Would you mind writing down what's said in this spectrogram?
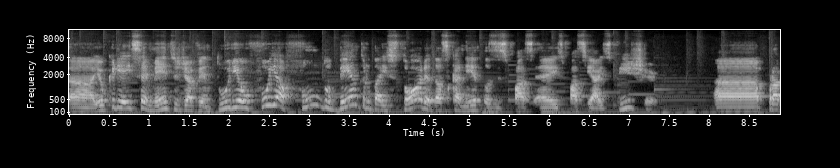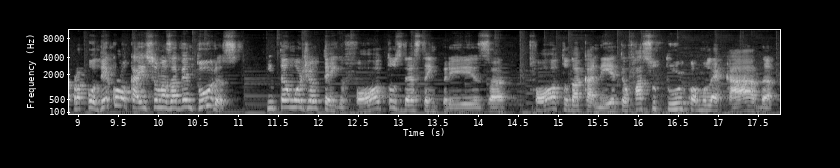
ah, eu criei sementes de aventura e eu fui a fundo dentro da história das canetas espa- eh, espaciais Fisher para poder colocar isso nas aventuras. Então hoje eu tenho fotos desta empresa, foto da caneta, eu faço tour com a molecada,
